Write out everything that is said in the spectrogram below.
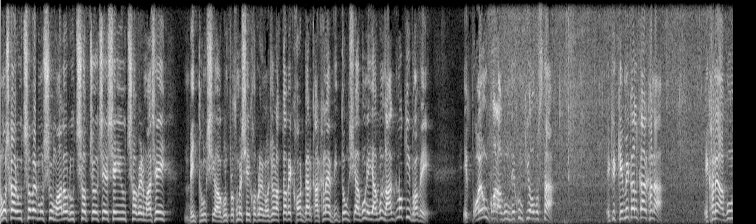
নমস্কার, উৎসবের মরশুম, আলোর উৎসব চলছে, সেই উৎসবের মাঝেই বিধ্বংসী আগুন। প্রথমে সেই খবরে নজর রাখতে হবে, খড়দার কারখানায় বিধ্বংসী আগুন, এই আগুন লাগল কীভাবে? এই ভয়ঙ্কর আগুন, দেখুন কি অবস্থা। একটি কেমিক্যাল কারখানা, এখানে আগুন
